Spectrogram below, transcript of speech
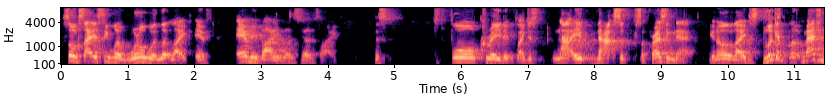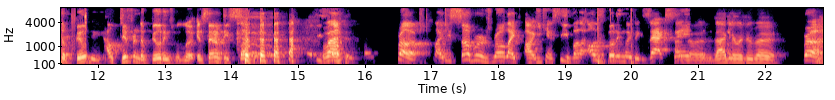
so excited to see what a world would look like if everybody was just like this full creative, like just not not su- suppressing that. You know, like just look at imagine the buildings, how different the buildings would look instead of these suburbs, these suburbs, bro. Like these suburbs, bro. Like uh, you can't see, but like all these buildings look the exact I same, know exactly what you mean. bro.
